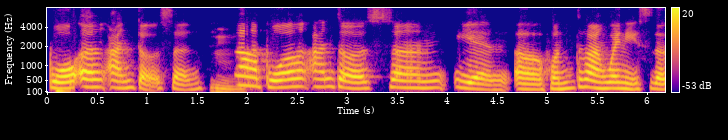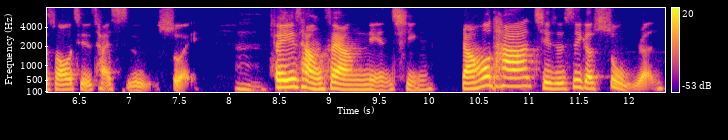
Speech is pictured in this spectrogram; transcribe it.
伯恩安德森。嗯，那伯恩安德森演呃《魂断威尼斯》的时候，其实才十五岁，嗯非常非常年轻。然后他其实是一个素人，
